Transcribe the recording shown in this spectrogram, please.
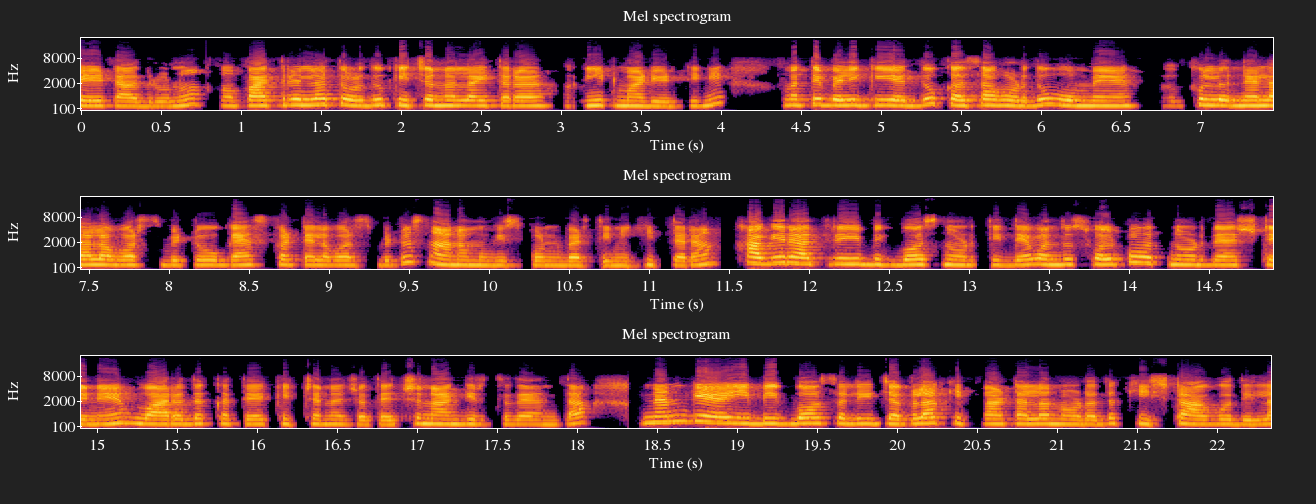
ಲೇಟ್ ಆದ್ರೂನು ಪಾತ್ರೆ ಎಲ್ಲ ತೊಳೆದು ಕಿಚನ್ ಎಲ್ಲ ಈ ತರ ನೀಟ್ ಮಾಡಿ ಇಡ್ತೀನಿ. ಮತ್ತೆ ಬೆಳಿಗ್ಗೆ ಎದ್ದು ಕಸ ಹೊಡೆದು ಒಮ್ಮೆ ಫುಲ್ ನೆಲ ಎಲ್ಲ ಒರೆಸ್ಬಿಟ್ಟು ಗ್ಯಾಸ್ ಕಟ್ಟೆಲ್ಲ ಒರೆಸ್ಬಿಟ್ಟು ಸ್ನಾನ ಮುಗಿಸ್ಕೊಂಡ್ ಬರ್ತೀನಿ ಈ ತರ. ಹಾಗೆ ರಾತ್ರಿ ಬಿಗ್ ಬಾಸ್ ನೋಡ್ತಿದ್ದೆ. ಒಂದು ಸ್ವಲ್ಪ ಹೊತ್ತು ನೋಡ್ದೆ ಅಷ್ಟೇನೆ. ವಾರದ ಕಥೆ ಕಿಚ್ಚನ ಜೊತೆ ಚೆನ್ನಾಗಿರ್ತದೆ ಅಂತ. ನನ್ಗೆ ಈ ಬಿಗ್ ಬಾಸ್ ಅಲ್ಲಿ ಜಗಳ, ಕಿತ್ತಾಟ ಎಲ್ಲ ನೋಡೋದಕ್ಕೆ ಇಷ್ಟ ಆಗೋದಿಲ್ಲ.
